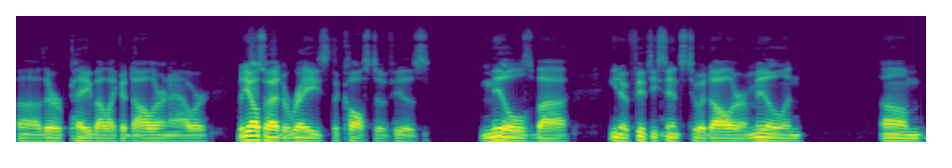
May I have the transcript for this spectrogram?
uh their pay by like a dollar an hour, but he also had to raise the cost of his meals by, you know, 50 cents to a dollar a meal and um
